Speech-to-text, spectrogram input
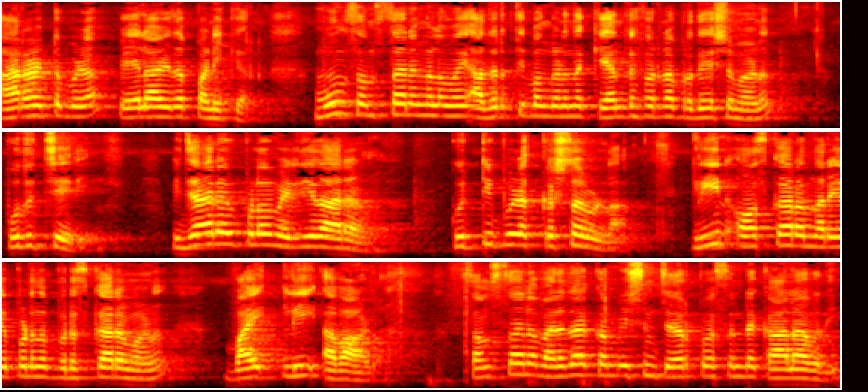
ആറാട്ടുപുഴ വേലായുധ പണിക്കർ. മൂന്ന് സംസ്ഥാനങ്ങളുമായി അതിർത്തി പങ്കിടുന്ന കേന്ദ്രഭരണ പ്രദേശമാണ് പുതുച്ചേരി. വിചാര വിപ്ലവം എഴുതിയത് ആരാണ്? കുറ്റിപ്പുഴ കൃഷ്ണപിള്ള. ഗ്രീൻ ഓസ്കാർ എന്നറിയപ്പെടുന്ന പുരസ്കാരമാണ് വൈറ്റ്ലി അവാർഡ്. സംസ്ഥാന വനിതാ കമ്മീഷൻ ചെയർപേഴ്സന്റെ കാലാവധി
